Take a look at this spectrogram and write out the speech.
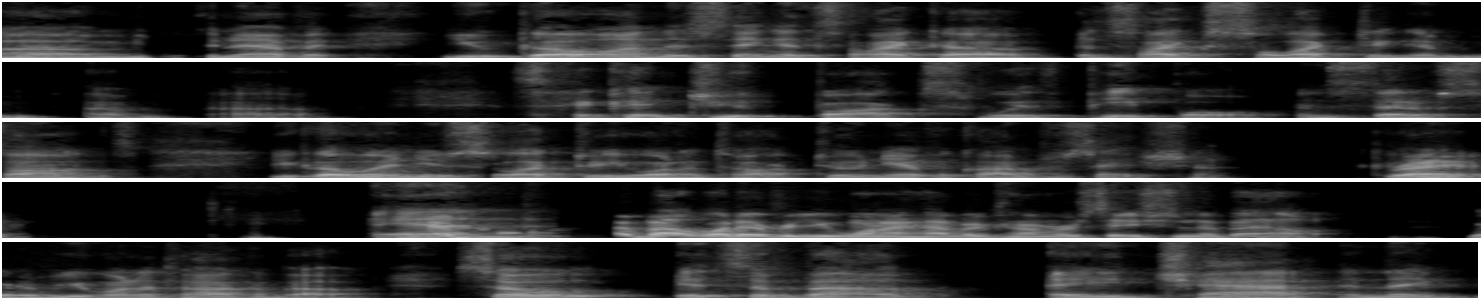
Yeah. Um, you can have it. You go on this thing. It's like a. It's like selecting a. a, a it's like a jukebox with people instead of songs. You go in, you select who you want to talk to, and you have a conversation. Okay, Right. and About, about whatever you want to have a conversation about. whatever you want to talk about. So it's about a chat, and they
